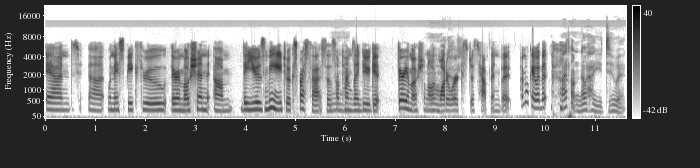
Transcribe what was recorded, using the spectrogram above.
and uh, when they speak through their emotion, um, they use me to express that. So mm. sometimes I do get very emotional, oh. and waterworks just happen, but I'm okay with it. I don't know how you do it.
